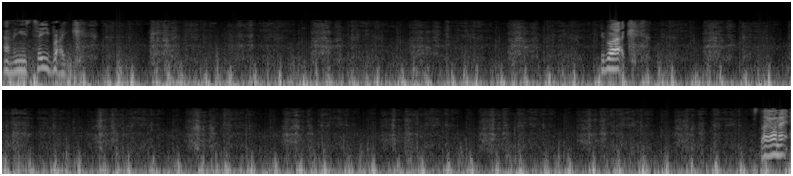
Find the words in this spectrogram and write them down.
Having his tea break. Good work. On it.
